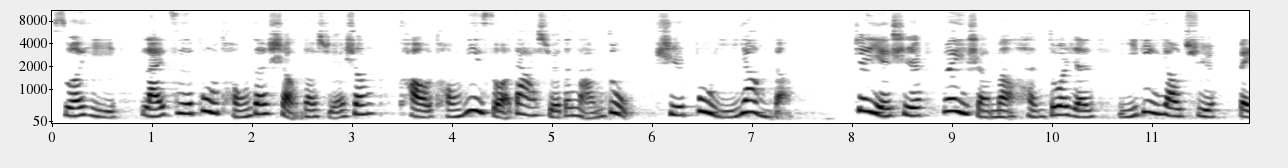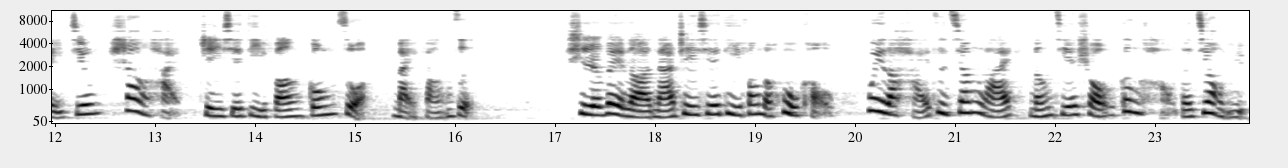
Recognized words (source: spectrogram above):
所以来自不同的省的学生考同一所大学的难度是不一样的。这也是为什么很多人一定要去北京、上海这些地方工作、买房子，是为了拿这些地方的户口，为了孩子将来能接受更好的教育。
